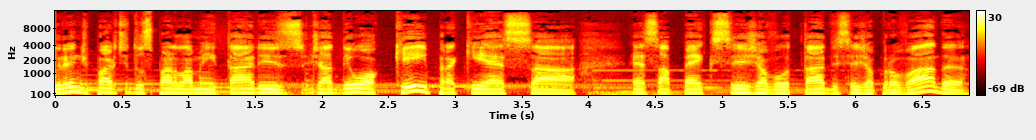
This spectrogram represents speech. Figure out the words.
Grande parte dos parlamentares já deu ok para que essa, essa PEC seja votada e seja aprovada?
